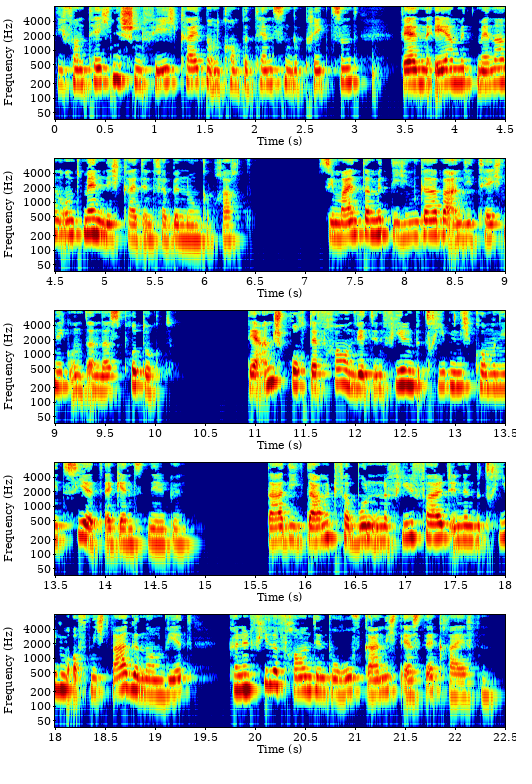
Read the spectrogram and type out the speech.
die von technischen Fähigkeiten und Kompetenzen geprägt sind, werden eher mit Männern und Männlichkeit in Verbindung gebracht. Sie meint damit die Hingabe an die Technik und an das Produkt. Der Anspruch der Frauen wird in vielen Betrieben nicht kommuniziert, ergänzt Nilgün. Da die damit verbundene Vielfalt in den Betrieben oft nicht wahrgenommen wird, können viele Frauen den Beruf gar nicht erst ergreifen.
